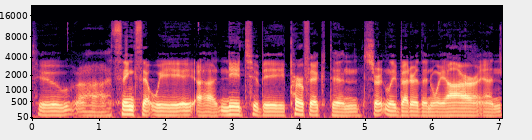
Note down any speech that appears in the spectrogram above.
to uh, think that we uh, need to be perfect and certainly better than we are, and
